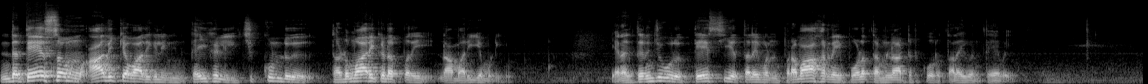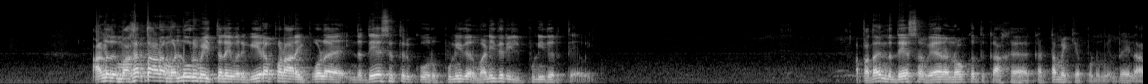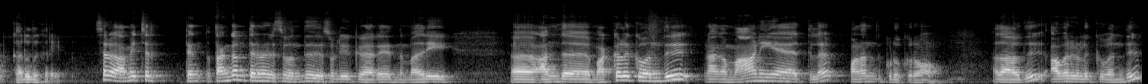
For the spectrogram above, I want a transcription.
இந்த தேசம் ஆதிக்கவாதிகளின் கைகளில் சிக்குண்டு தடுமாறி கிடப்பதை நாம் அறிய முடியும். எனக்கு தெரிஞ்சு ஒரு தேசிய தலைவன் பிரபாகரனை போல தமிழ்நாட்டிற்கு ஒரு தலைவன் தேவை. அல்லது மகத்தான மண்ணுரிமை தலைவர் வீரப்பனாரை போல இந்த தேசத்திற்கு ஒரு புனிதர் மனிதரில் புனிதர் தேவை. அப்போதான் இந்த தேசம் வேற நோக்கத்துக்காக கட்டமைக்கப்படும் என்றே நான் கருதுகிறேன். சார் அமைச்சர் தங்கம் திருநரசு வந்து சொல்லியிருக்கிறாரு இந்த மாதிரி அந்த மக்களுக்கு வந்து நாங்கள் மானியத்தில் பணம் கொடுக்குறோம். அதாவது அவர்களுக்கு வந்து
